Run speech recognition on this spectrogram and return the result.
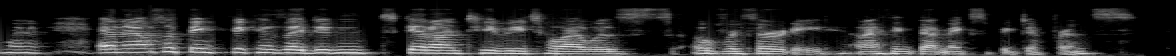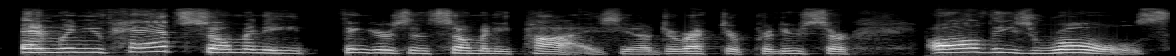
and I also think because I didn't get on TV till I was over 30, and I think that makes a big difference. And when you've had so many fingers in so many pies, you know, director, producer, all these roles,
